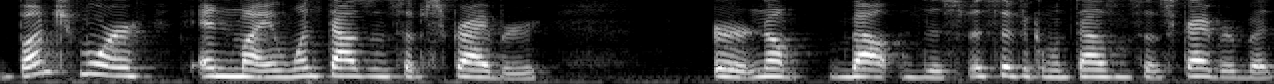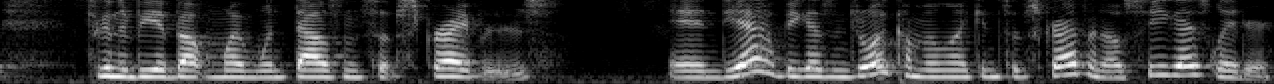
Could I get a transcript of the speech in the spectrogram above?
bunch more, and my one thousand subscriber, or not about the specific one thousand subscriber, but it's gonna be about my one thousand subscribers. And yeah, if you guys enjoy, comment, like, and subscribe, and I'll see you guys later.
